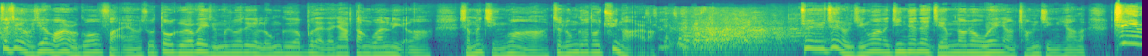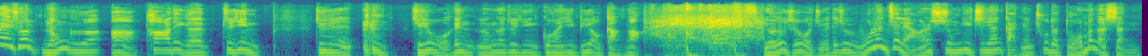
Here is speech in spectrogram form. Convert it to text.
最近有些网友跟我反映说，豆哥为什么说这个龙哥不在咱家当管理了？什么情况啊？这龙哥都去哪儿了？至于这种情况呢，今天在节目当中我也想澄清一下子，是因为说龙哥啊，他这个最近就是，其实我跟龙哥最近关系比较尴尬。有的时候我觉得，就是无论这两个人兄弟之间感情处的多么的深，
